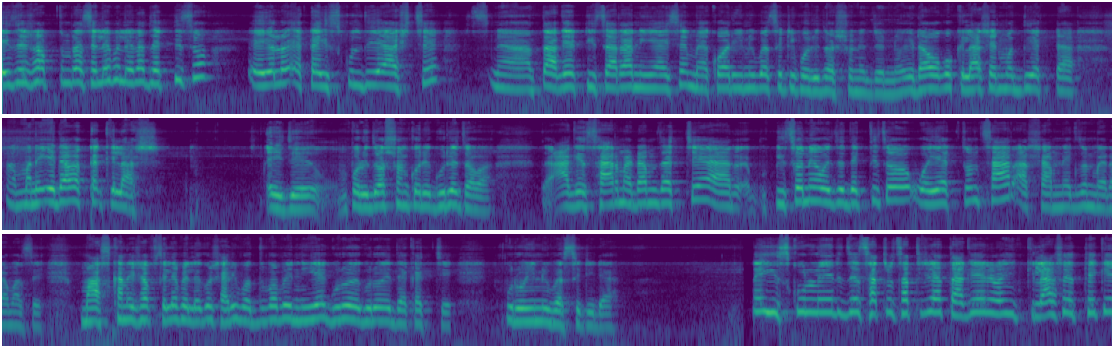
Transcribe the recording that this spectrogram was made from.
এই যে সব তোমরা ছেলেপেলেরা দেখতেছো, এই হলো একটা স্কুল দিয়ে আসছে। তাদের টিচাররা নিয়ে আসে ম্যাকোয়ার ইউনিভার্সিটি পরিদর্শনের জন্য। এটাও ক্লাসের মধ্যে একটা মানে এটাও একটা ক্লাস এই যে পরিদর্শন করে ঘুরে যাওয়া। আগে স্যার ম্যাডাম যাচ্ছে আর পিছনে ওই যে দেখতেছ, ওই একজন স্যার আর সামনে একজন ম্যাডাম আছে। মাঝখানে সব ছেলে ফেলে সারিবদ্ধভাবে নিয়ে ঘুরে ঘুরে দেখাচ্ছে পুরো ইউনিভার্সিটিটা এই স্কুলের যে ছাত্রছাত্রীরা, তাদের ওই ক্লাসের থেকে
